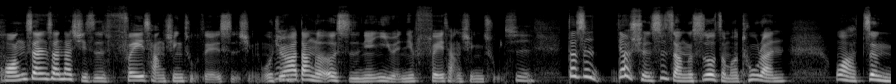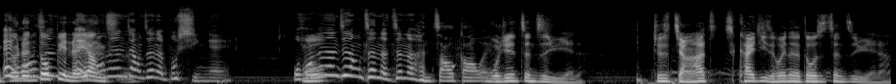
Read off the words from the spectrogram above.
黄珊珊她其实非常清楚这些事情，我觉得她当了二十年议员已经非常清楚。是，但是要选市长的时候，怎么突然哇，整个人都变了样子？黄珊珊这样真的不行哎、欸！我黄珊珊这样真的真的很糟糕哎、欸！我觉得政治语言就是讲他开记者会那个都是政治语言啊，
